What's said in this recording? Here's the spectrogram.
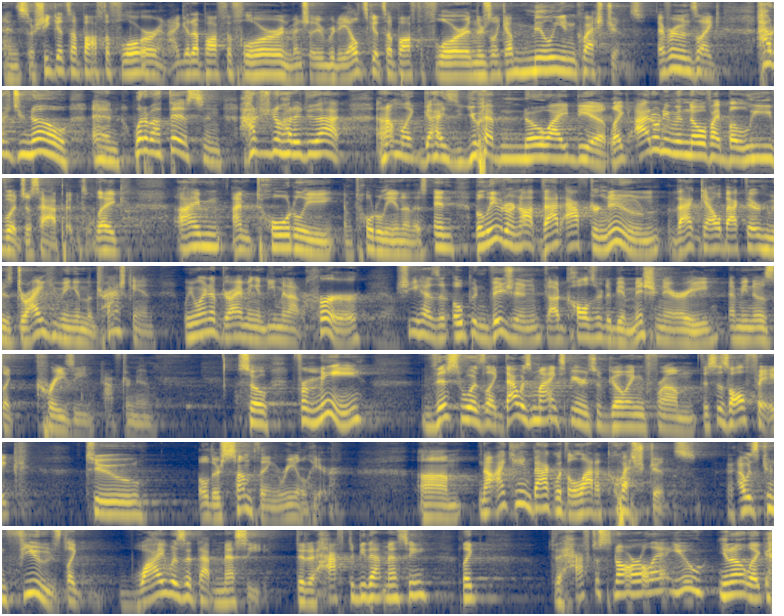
And so she gets up off the floor, and I get up off the floor, and eventually everybody else gets up off the floor, and there's like a million questions. Everyone's like, How did you know? And what about this? And how did you know how to do that? And I'm like, Guys, you have no idea. Like, I don't even know if I believe what just happened. Like, I'm, I'm totally, I'm totally into this. And believe it or not, that afternoon, that gal back there who was dry heaving in the trash can, we wind up driving a demon out of her. Yeah. She has an open vision. God calls her to be a missionary. I mean, it was like crazy afternoon. So for me, this was like, that was my experience of going from this is all fake to, oh, there's something real here. Um, now, I came back with a lot of questions. I was confused. Like, why was it that messy? Did it have to be that messy? Like, do they have to snarl at you? You know, like,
